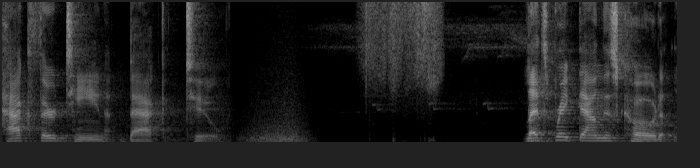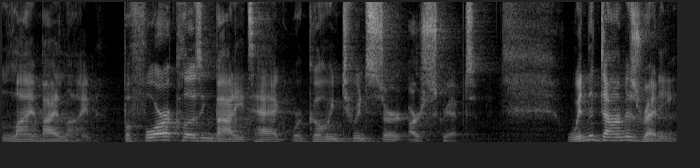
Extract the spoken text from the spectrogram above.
hack13 back 2. Let's break down this code line by line. Before our closing body tag, we're going to insert our script. When the DOM is ready,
